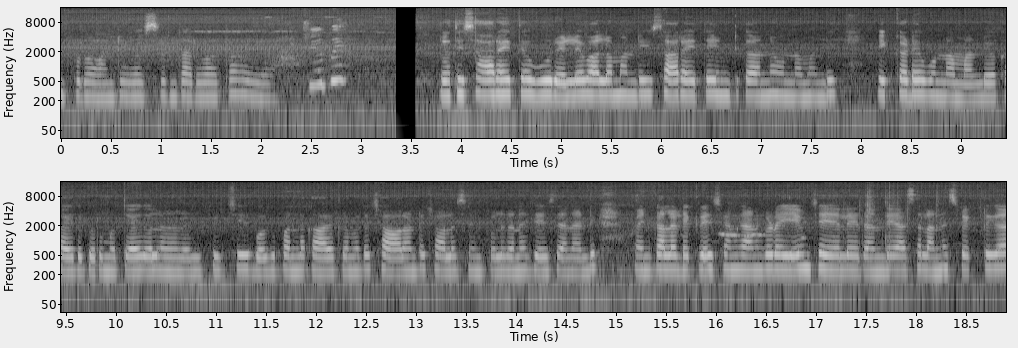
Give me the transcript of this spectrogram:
ఇప్పుడు ఆంటీ వస్తున్న తర్వాత ప్రతిసారి అయితే ఊరు వెళ్ళే వాళ్ళమండి ఈసారి అయితే ఇంటికాడనే ఉన్నామండి. ఇక్కడే ఉన్నామండి. ఒక ఐదుగురు ముత్తైదులను నిలిపించి భోగి పండ్ల కార్యక్రమం అయితే చాలా అంటే చాలా సింపుల్గానే చేశానండి. వెనకాల డెకరేషన్ కానీ కూడా ఏం చేయలేదండి. అసలు అన్ఎక్స్పెక్ట్గా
